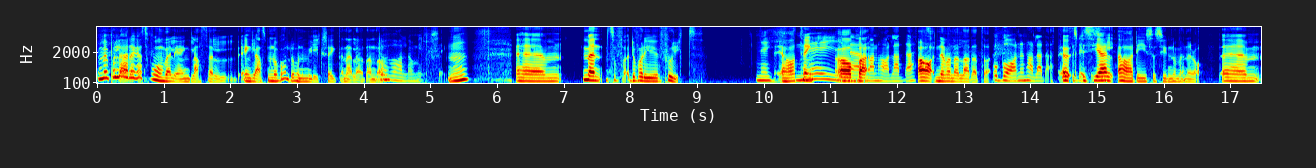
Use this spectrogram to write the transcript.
men på lördagar så får hon välja en glass, eller, en glass men då valde hon milkshake den här lördagen. Då Då. valde de milkshake. Mm. Ehm, men så, då var det ju fullt. Nej, Ja, tänk, nej ja, när bara- man har laddat. ja, när man har laddat så. Och barnen har laddat. Ja, Alltså, Speciellt, ja det är ju så synd om henne då. Um,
